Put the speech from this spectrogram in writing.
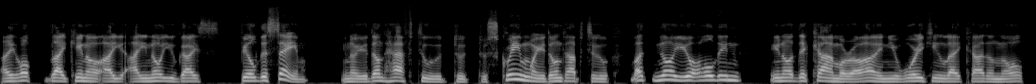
I hope like, you know, I, I know you guys feel the same. You know, you don't have to, to, to scream or you don't have to, but no, you're holding, you know, the camera and you're working like, I don't know,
